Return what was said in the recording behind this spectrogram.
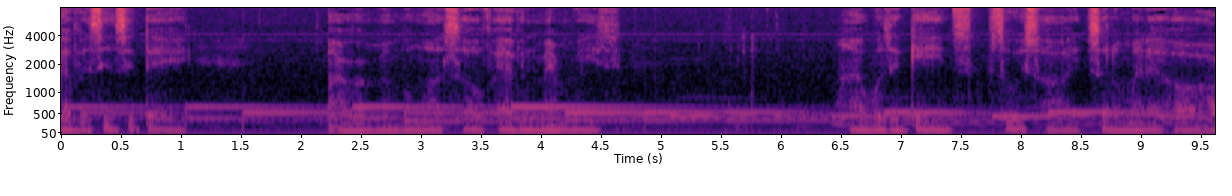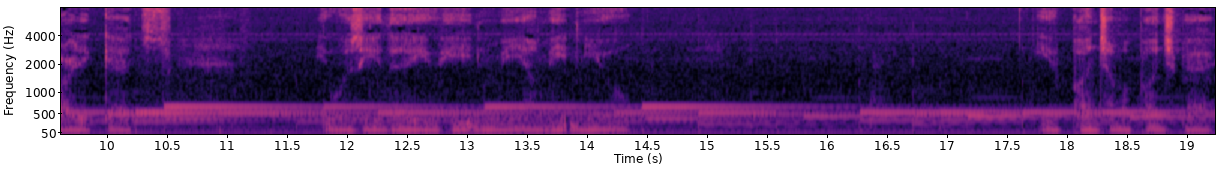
ever since the day, I remember myself having memories. I was against suicide, so no matter how hard it gets, it was either you hating me, I'm hating you. You punch, I'm a punch back.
